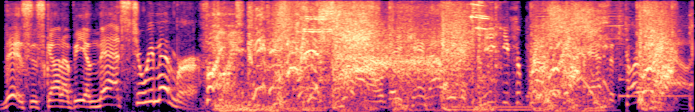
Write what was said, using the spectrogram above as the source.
This is gonna be a match to remember. Fight! they came out with a sneaky surprise at the start of the round.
